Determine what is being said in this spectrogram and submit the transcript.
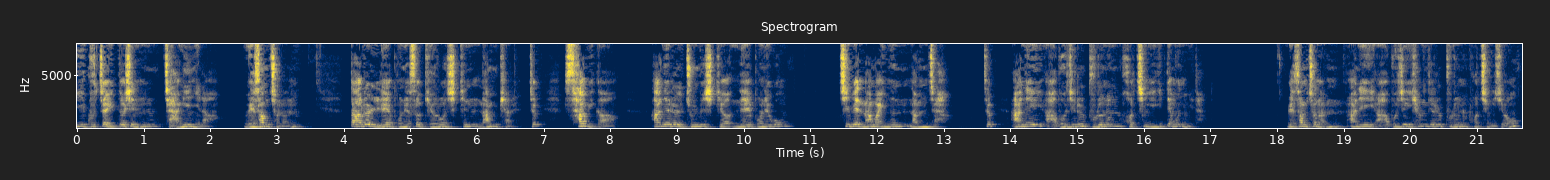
이 구자의 뜻인 장인이나 외삼촌은 딸을 내보내서 결혼시킨 남편, 즉 사위가 아내를 준비시켜 내보내고 집에 남아있는 남자, 즉 아내의 아버지를 부르는 호칭이기 때문입니다. 외삼촌은 아내의 아버지의 형제를 부르는 호칭이죠.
